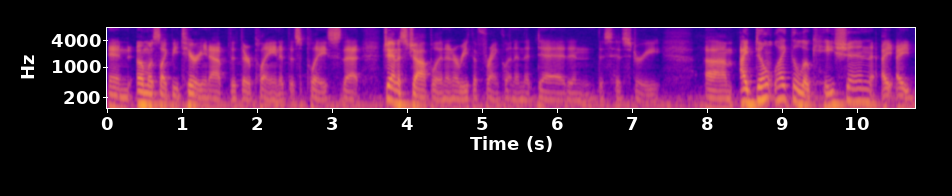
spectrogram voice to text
and almost like be tearing up that they're playing at this place that Janis Joplin and Aretha Franklin and the Dead and this history. Um, I don't like the location. I, I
